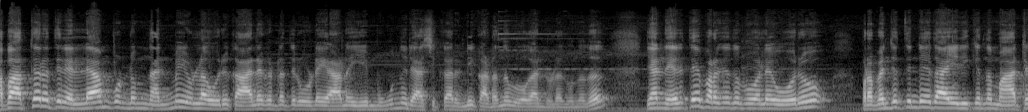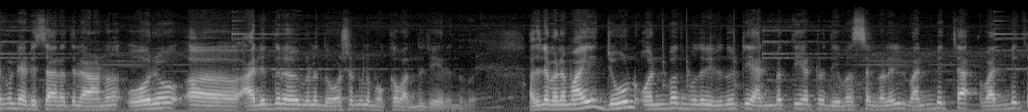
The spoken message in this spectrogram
അപ്പോൾ അത്തരത്തിൽ എല്ലാം കൊണ്ടും നന്മയുള്ള ഒരു കാലഘട്ടത്തിലൂടെയാണ് ഈ മൂന്ന് രാശിക്കാർ ഇനി കടന്നു പോകാൻ തുടങ്ങുന്നത്. ഞാൻ നേരത്തെ പറഞ്ഞതുപോലെ ഓരോ പ്രപഞ്ചത്തിന്റേതായിരിക്കുന്ന മാറ്റങ്ങളുടെ അടിസ്ഥാനത്തിലാണ് ഓരോ അനുഗ്രഹങ്ങളും ദോഷങ്ങളും ഒക്കെ വന്നു ചേരുന്നത്. അതിന്റെ ഫലമായി ജൂൺ ഒൻപത് മുതൽ ഇരുന്നൂറ്റി അൻപത്തിയെട്ട് ദിവസങ്ങളിൽ വൻപിച്ച വൻപിച്ച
